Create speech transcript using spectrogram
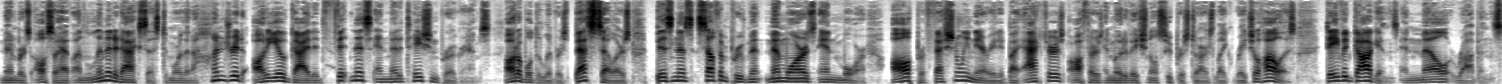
Members also have unlimited access to more than 100 audio guided fitness and meditation programs. Audible delivers bestsellers, business, self improvement, memoirs, and more, all professionally narrated by actors, authors, and motivational superstars like Rachel Hollis, David Goggins, and Mel Robbins.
